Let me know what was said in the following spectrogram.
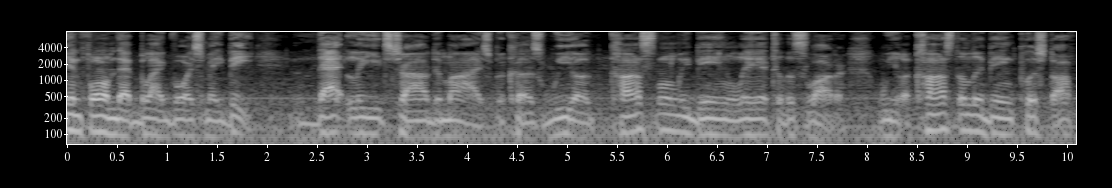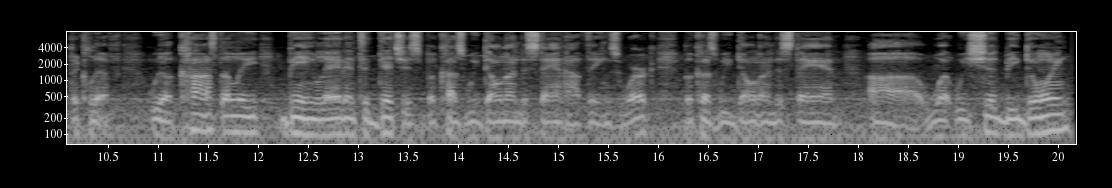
informed that black voice may be that leads to our demise because we are constantly being led to the slaughter. We are constantly being pushed off the cliff. We are constantly being led into ditches because we don't understand how things work, because we don't understand uh, what we should be doing.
